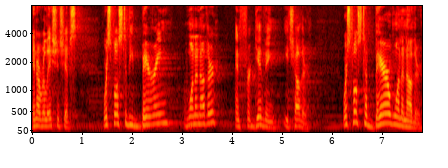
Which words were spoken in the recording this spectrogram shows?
in our relationships. We're supposed to be bearing one another and forgiving each other. We're supposed to bear one another.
